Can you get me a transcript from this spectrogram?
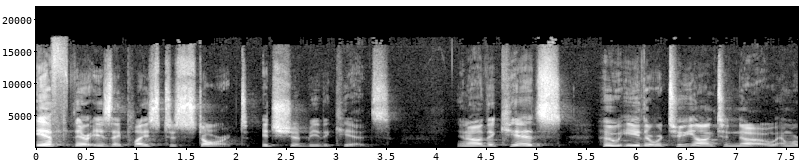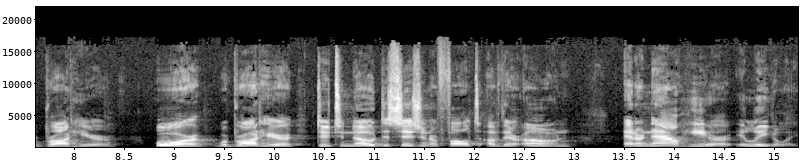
if there is a place to start, it should be the kids. You know, the kids who either were too young to know and were brought here, or were brought here due to no decision or fault of their own, and are now here illegally,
